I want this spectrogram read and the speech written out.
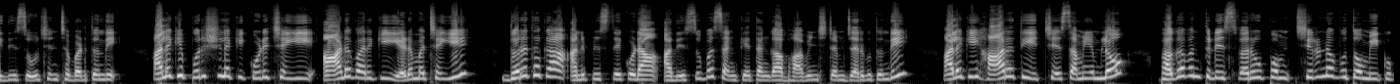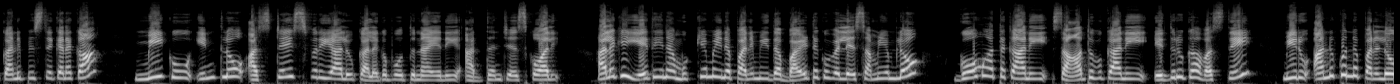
ఇది సూచించబడుతుంది. అలాగే పురుషులకి కుడి చెయ్యి ఆడవారికి ఎడమ చెయ్యి దురదగా అనిపిస్తే కూడా అది శుభ సంకేతంగా భావించటం జరుగుతుంది. అలాగే హారతి ఇచ్చే సమయంలో భగవంతుడి స్వరూపం చిరునవ్వుతో మీకు కనిపిస్తే కనుక మీకు ఇంట్లో అష్టైశ్వర్యాలు కలగబోతున్నాయని అర్థం చేసుకోవాలి. అలాగే ఏదైనా ముఖ్యమైన పని మీద బయటకు వెళ్ళే సమయంలో గోమాత కాని సాధువు కాని ఎదురుగా వస్తే మీరు అనుకున్న పనిలో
